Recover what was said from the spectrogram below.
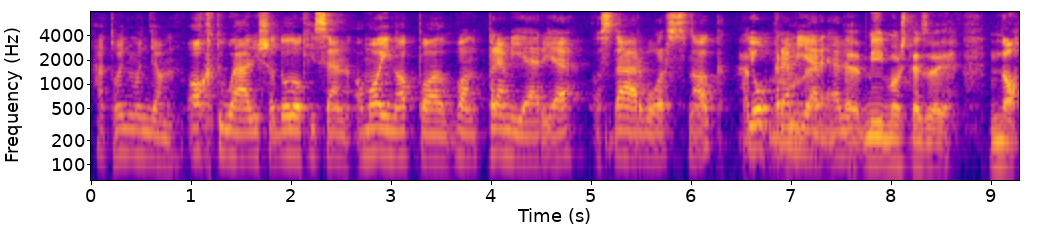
hát hogy mondjam, aktuális a dolog, hiszen a mai nappal van premierje a Star Warsnak. Hát, Jó premier előtt. Mi most ez, na.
